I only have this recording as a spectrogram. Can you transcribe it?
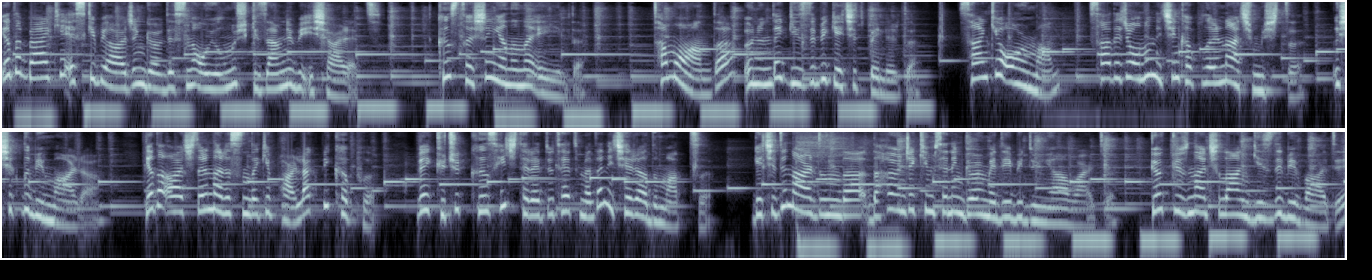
ya da belki eski bir ağacın gövdesine oyulmuş gizemli bir işaret. Kız taşın yanına eğildi. Tam o anda önünde gizli bir geçit belirdi. Sanki orman sadece onun için kapılarını açmıştı. Işıklı bir mağara ya da ağaçların arasındaki parlak bir kapı ve küçük kız hiç tereddüt etmeden içeri adım attı. Geçidin ardında daha önce kimsenin görmediği bir dünya vardı. Gökyüzüne açılan gizli bir vadi,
